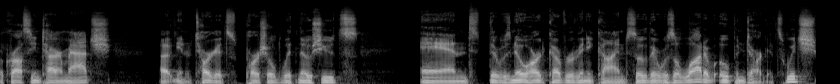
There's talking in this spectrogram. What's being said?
across the entire match. Uh, you know, targets partialed with no shoots, and there was no hard cover of any kind. So there was a lot of open targets, which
